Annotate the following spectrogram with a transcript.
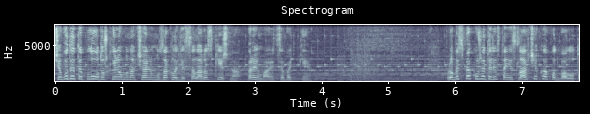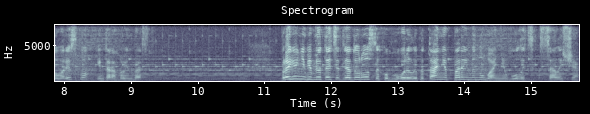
Чи буде тепло у дошкільному навчальному закладі села Розкішна? Переймаються батьки. Про безпеку жителів Станіславчика подбало товариство Інтерагроінвест. В районній бібліотеці для дорослих обговорили питання перейменування вулиць селища.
